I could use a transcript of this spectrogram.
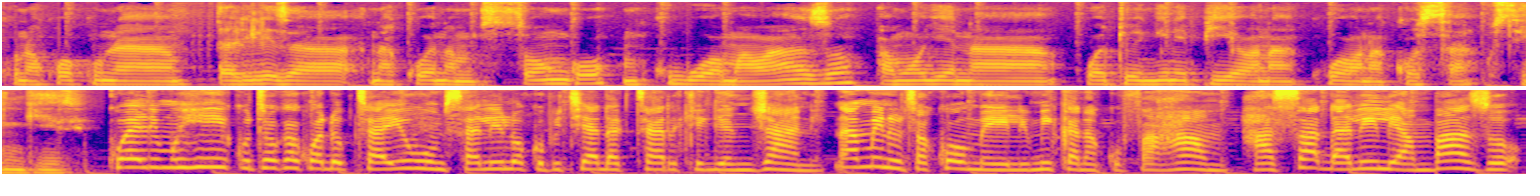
kunakuwa kuna dalili za nakuwa na msongo mkubwa wa mawazo, pamoja na watu wengine pia wanakuwa wanakosa usingizi. Kwa elimu hii kutoka kwa Dkt. Ayubu Msalilwa kupitia Daktari Kiganjani, naamini utakuwa umeelimika na kufahamu hasa dalili ambazo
